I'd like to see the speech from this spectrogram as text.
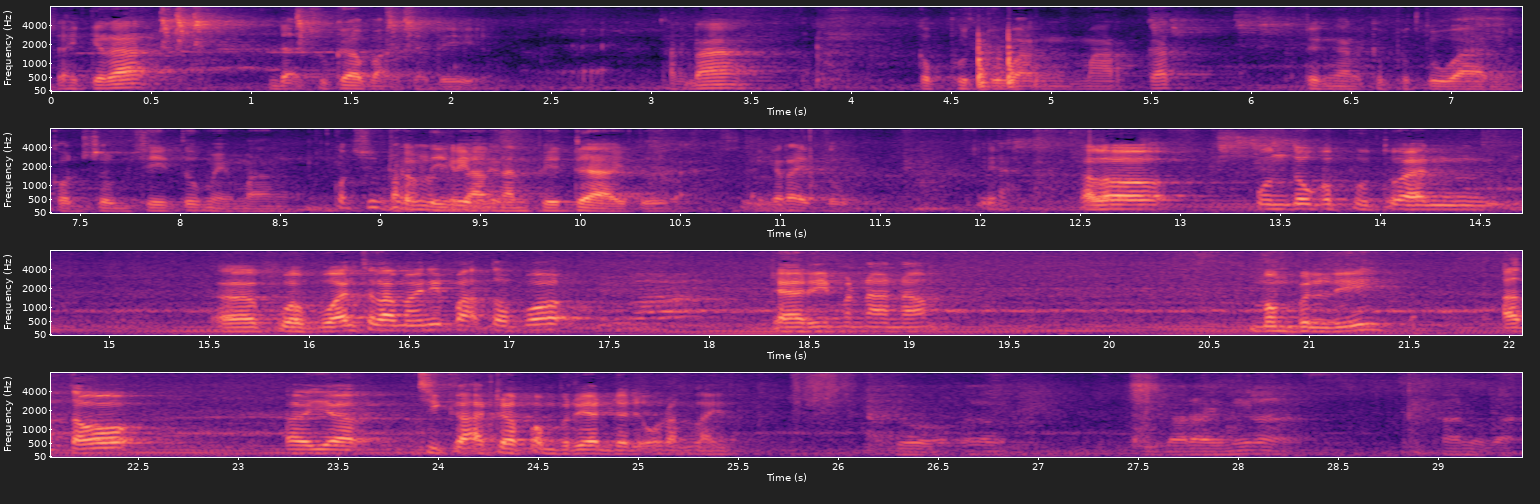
Saya kira tidak juga pak. Jadi karena kebutuhan market dengan kebutuhan konsumsi itu memang pertimbangan beda itu saya kira itu Ya, kalau untuk kebutuhan eh, buah-buahan selama ini Pak Topo dari menanam, membeli atau eh, ya jika ada pemberian dari orang lain. Yo, eh, sementara inilah anu pak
